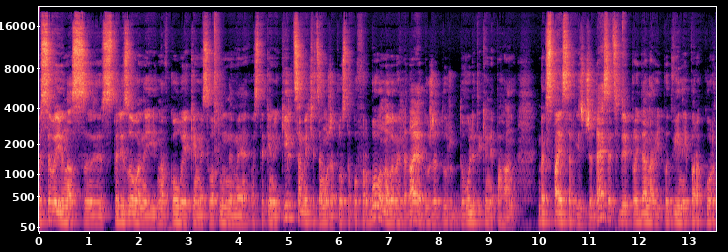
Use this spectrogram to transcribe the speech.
Осьовий у нас е, стилізований навколо якимись латунними ось такими кільцями, чи це може просто пофарбовано, але виглядає дуже, дуже доволі таки непогано. Бекспейсер із G10 сюди пройде навіть подвійний паракорд.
